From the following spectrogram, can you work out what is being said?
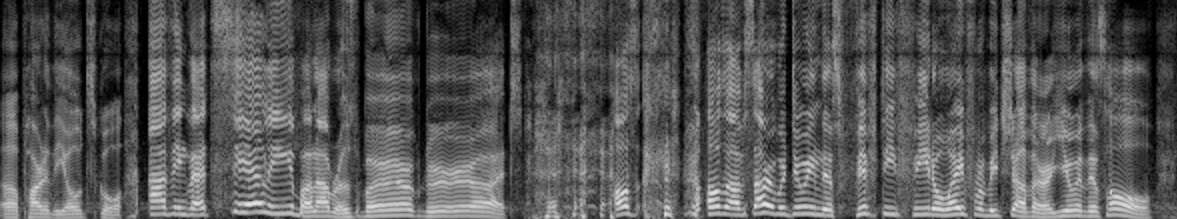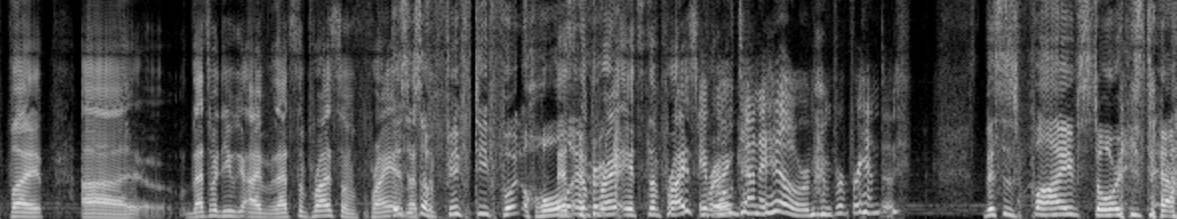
Oh, part of the old school. I think that's silly, but I respect it. also, also, I'm sorry we're doing this 50 feet away from each other, you in this hole, but uh, that's what you. I, that's the price of prank. This that's is a the, 50 foot hole. it's the Eric. pri- It's the price. It prank. rolled down a hill, remember, Brandon? This is five stories down.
